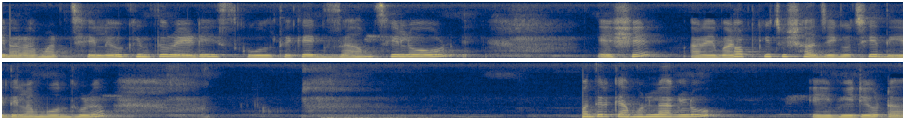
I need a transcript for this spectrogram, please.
এবার আমার ছেলেও কিন্তু রেডি স্কুল থেকে এক্সাম ছিল ওর এসে। আর এবার সব কিছু সাজিয়ে গুছিয়ে দিয়ে দিলাম বন্ধুরা। আমাদের কেমন লাগল এই ভিডিওটা?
